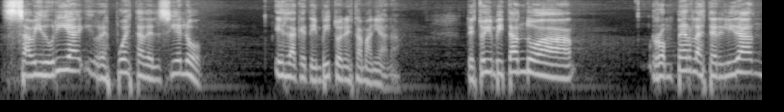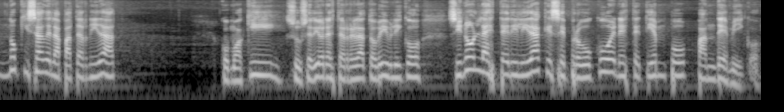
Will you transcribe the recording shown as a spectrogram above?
sabiduría y respuesta del cielo, es la que te invito en esta mañana. Te estoy invitando a romper la esterilidad, no quizá de la paternidad, como aquí sucedió en este relato bíblico, sino la esterilidad que se provocó en este tiempo pandémico.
